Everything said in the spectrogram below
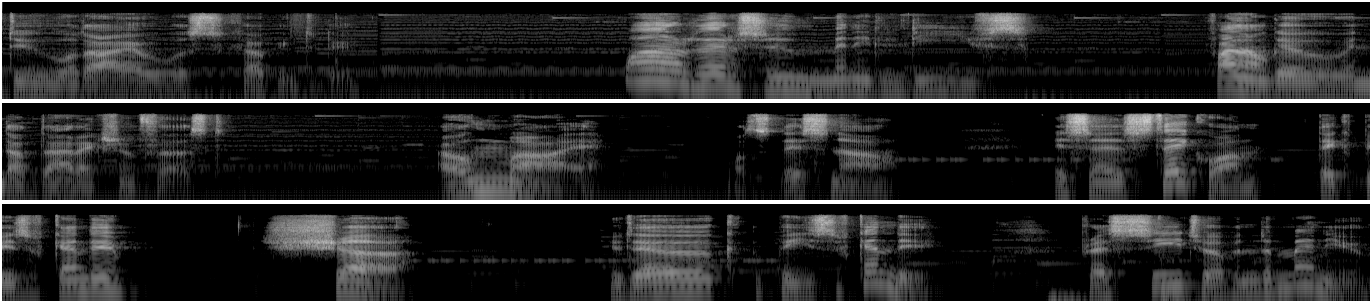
do what I was hoping to do. Why are there so many leaves? Fine, I'll go in that direction first. Oh my, what's this now? It says take one, take a piece of candy. Sure. You took a piece of candy. Press C to open the menu.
